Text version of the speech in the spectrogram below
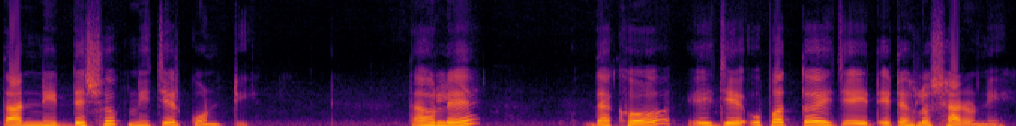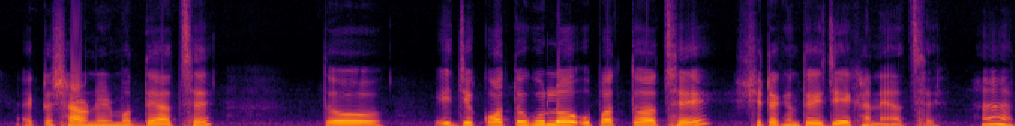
তার নির্দেশক নিচের কোনটি? তাহলে দেখো, এই যে উপাত্ত, এই যে এটা হলো সারণী। একটা সারণীর মধ্যে আছে। তো এই যে কতগুলো উপাত্ত আছে, সেটা কিন্তু এই যে এখানে আছে। হ্যাঁ?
